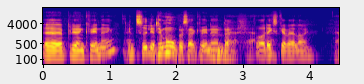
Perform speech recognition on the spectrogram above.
ja. øh, bliver en kvinde, ikke? Ja. En tidligere dæmonbesat kvinde endda, ja, ja, for at det ikke skal være løgn. Ja.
